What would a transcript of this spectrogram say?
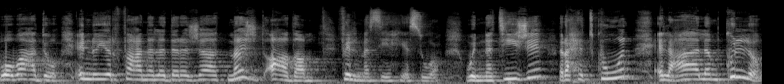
ووعده إنه يرفعنا لدرجات مجد أعظم في المسيح يسوع. والنتيجة رح تكون العالم كله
